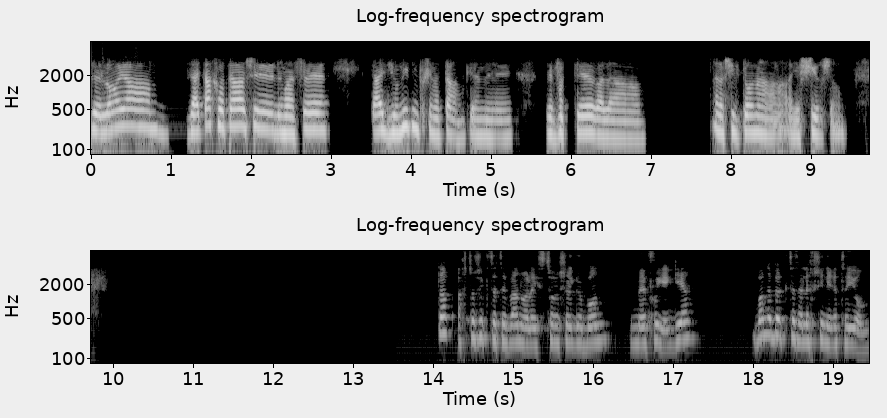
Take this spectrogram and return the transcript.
זה לא היה, זו הייתה החלטה שלמעשה הייתה הגיונית מבחינתם, כן, לוותר על, ה, על השלטון הישיר שם. טוב, עכשיו שקצת הבנו על ההיסטוריה של גבון ומאיפה היא הגיעה, בואו נדבר קצת על איך שהיא נראית היום.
